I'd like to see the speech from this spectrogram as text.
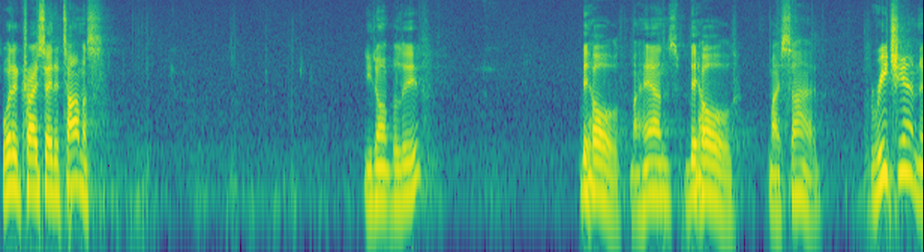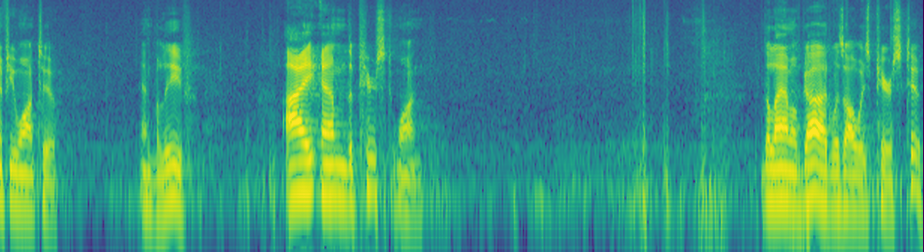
What did Christ say to Thomas? You don't believe? Behold my hands, behold my side. Reach in if you want to and believe. I am the pierced one. The Lamb of God was always pierced too.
